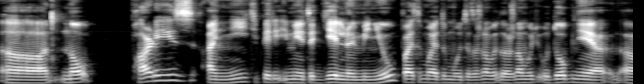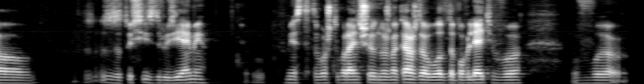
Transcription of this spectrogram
Uh, но parties, они теперь имеют отдельное меню, поэтому, я думаю, должно быть, должно быть удобнее uh, затусить с друзьями, вместо того, чтобы раньше нужно каждого было добавлять в, в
